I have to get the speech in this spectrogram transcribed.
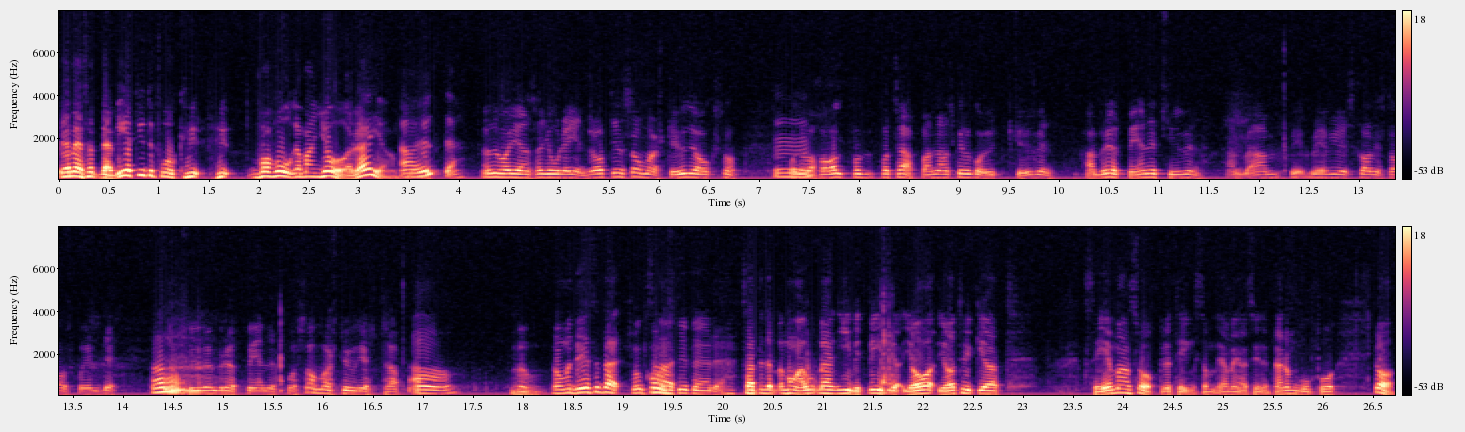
Jag menar så att där vet ju inte folk hur, hur, vad vågar man göra igen? Ja just det. Och det var ju en som gjorde inbrott i en sommarstuga också. Mm. Och det var halt på, på trappan när han skulle gå ut tjuven. Han bröt benet tjuven. Han, han blev ju skadeståndsskyldig. Tjuven bröt benet på sommarstugetrappan. Ja. Ja. ja men det är sånt där. Så konstigt är det. Så att det, många, men givetvis, jag, jag, tycker att ser man saker och ting som, jag menar i synnerhet när de går på, ja,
